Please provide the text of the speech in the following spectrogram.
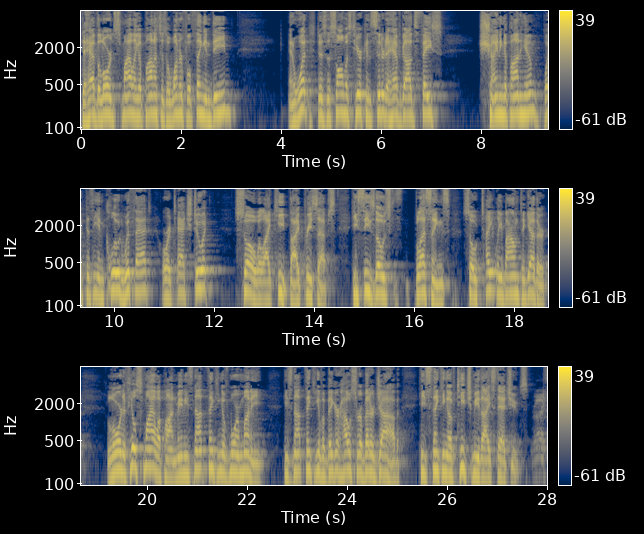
To have the Lord smiling upon us is a wonderful thing indeed. And what does the psalmist here consider to have God's face shining upon him? What does he include with that or attach to it? So will I keep thy precepts. He sees those blessings so tightly bound together. Lord, if you'll smile upon me, and he's not thinking of more money, he's not thinking of a bigger house or a better job, He's thinking of teach me thy statutes. Right.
